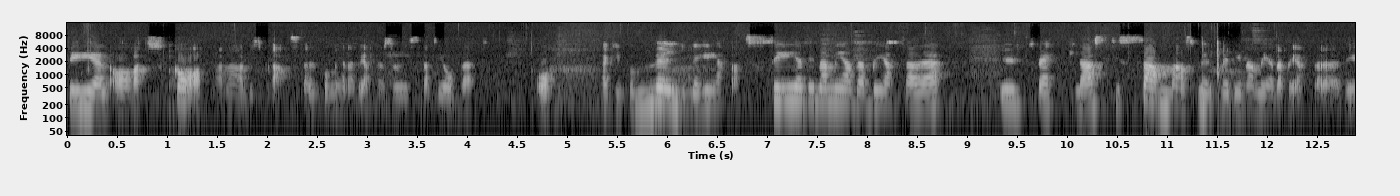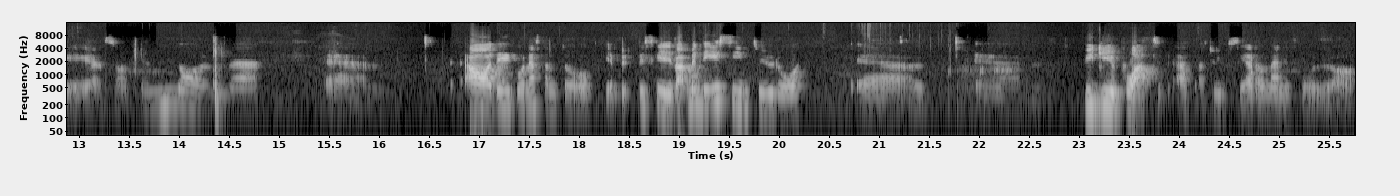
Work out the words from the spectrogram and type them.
del av att skapa en arbetsplats där du får medarbetare som vistas till jobbet. Och verkligen få möjlighet att se dina medarbetare utvecklas tillsammans med, med dina medarbetare. Det är en sån enorm... Eh, ja, det går nästan inte att be- beskriva. Men det i sin tur då eh, eh, bygger ju på att, att, att du är intresserad av människor och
